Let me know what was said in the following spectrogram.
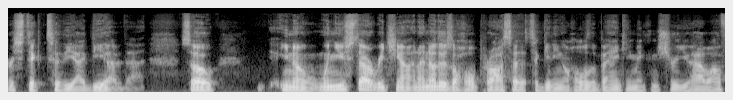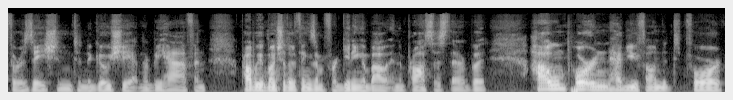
or stick to the idea of that. So you know, when you start reaching out, and I know there's a whole process to getting a hold of the bank and making sure you have authorization to negotiate on their behalf, and probably a bunch of other things I'm forgetting about in the process there. But how important have you found it for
